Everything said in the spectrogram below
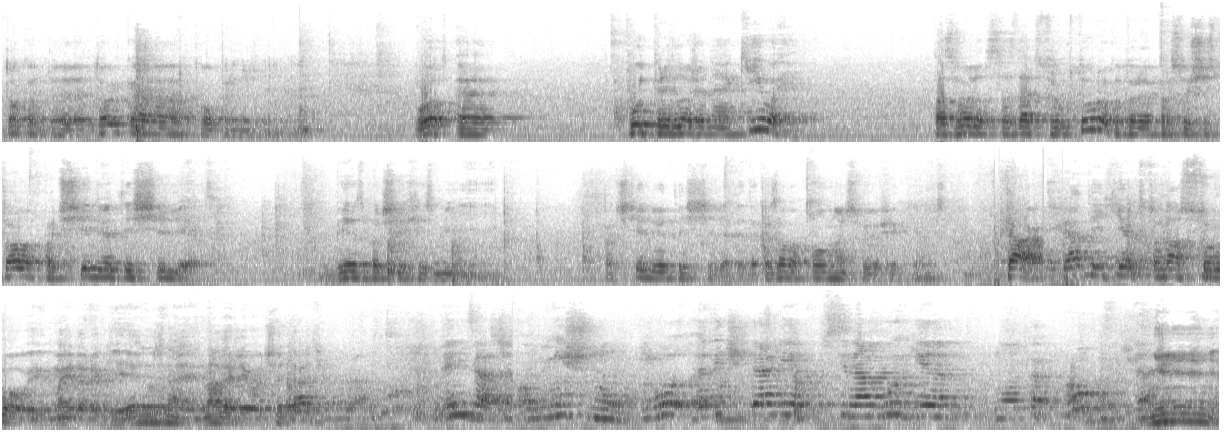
только, э, только по принуждению. да. Вот э, путь, предложенный Акивой, позволил создать структуру, которая просуществовала почти 2000 лет, без больших изменений. Почти 2000 лет. И доказала полную свою эффективность. Так, пятый текст у нас суровый, мои дорогие. Я не знаю, надо ли его читать. Леонид Ильич, Мишну. Его это читали в синагоге, ну, как проповедь, да? Не-не-не.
